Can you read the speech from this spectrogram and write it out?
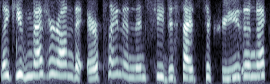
Like you met her on the airplane and then she decides to crew you the next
